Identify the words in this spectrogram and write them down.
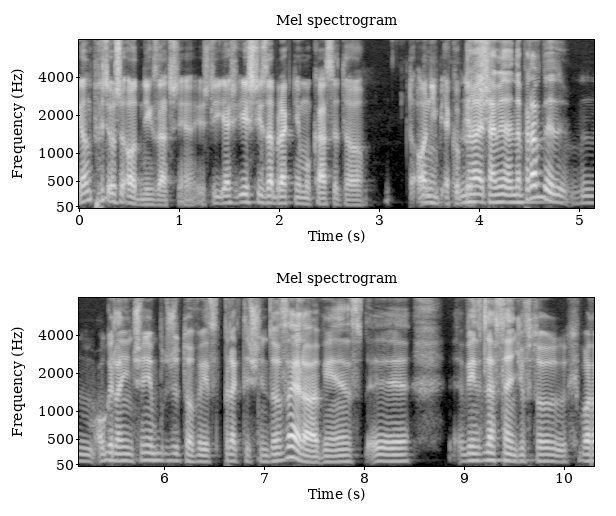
i on powiedział, że od nich zacznie. Jeśli, jeśli zabraknie mu kasy, to, to oni jako No ale pierwsi. tam naprawdę mm, ograniczenie budżetowe jest praktycznie do zera, więc, y, więc dla sędziów to chyba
